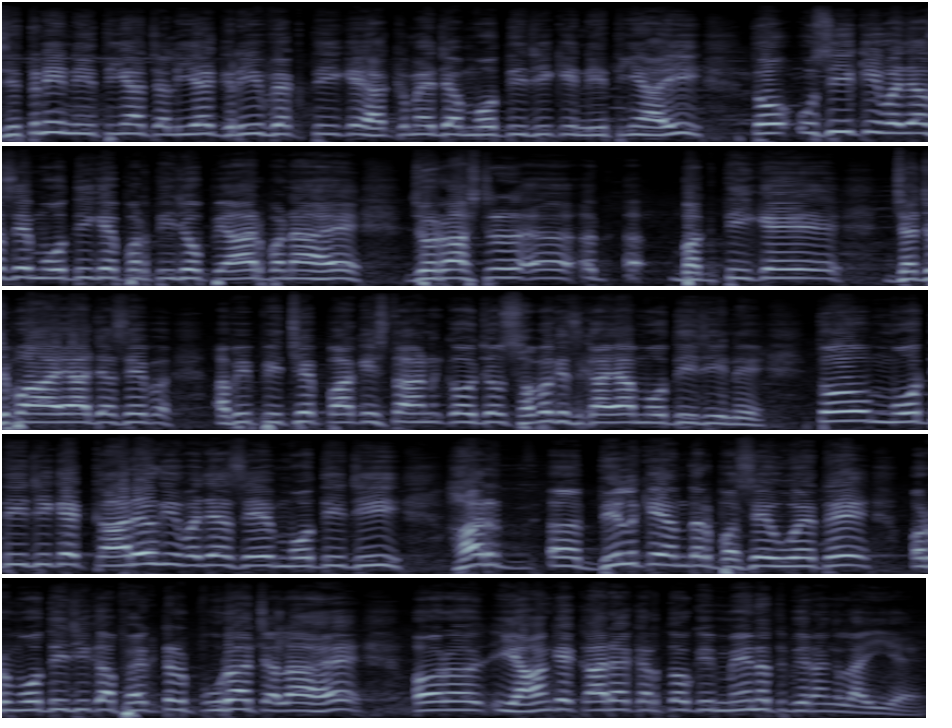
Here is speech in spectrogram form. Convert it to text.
जितनी नीतियाँ चली है, गरीब व्यक्ति के हक में जब मोदी जी की नीतियाँ आई तो उसी की वजह से मोदी के प्रति जो प्यार बना है, जो राष्ट्र भक्ति के जज्बा आया, जैसे अभी पीछे पाकिस्तान को जो सबक सिखाया मोदी जी ने तो मोदी जी के कार्यों की वजह से मोदी जी हर दिल के अंदर बसे हुए थे, और मोदी जी का फैक्टर पूरा चला है, और यहाँ के कार्यकर्ताओं की मेहनत भी रंग लाई है?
